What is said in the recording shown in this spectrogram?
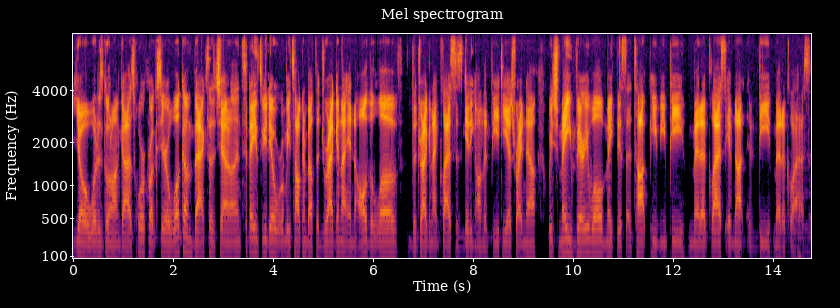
Yo, what is going on guys? Hoarcrux here. Welcome back to the channel. In today's video, we're going to be talking about the Dragonknight and all the love the Dragonknight class is getting on the PTS right now, which may very well make this a top PvP meta class, if not the meta class.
